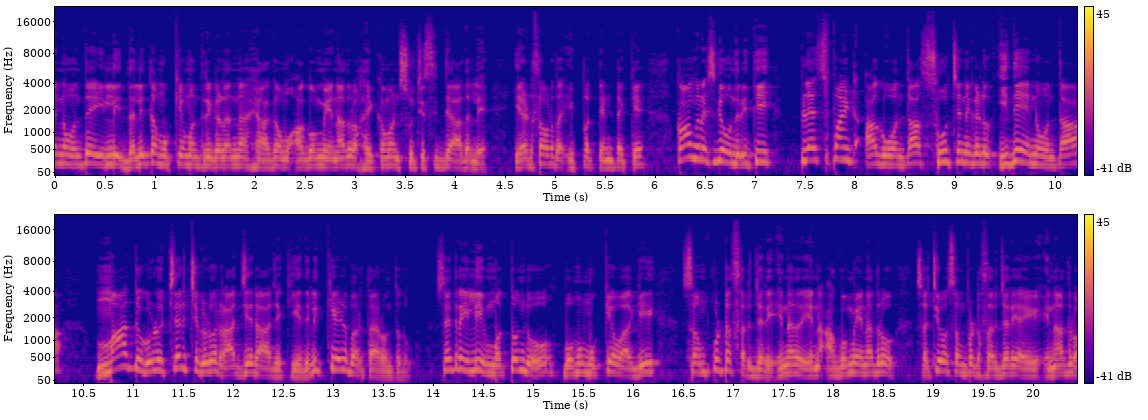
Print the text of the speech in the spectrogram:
ಎನ್ನುವಂತೆ ಇಲ್ಲಿ ದಲಿತ ಮುಖ್ಯಮಂತ್ರಿಗಳನ್ನು ಆಗ ಆಗೊಮ್ಮೆ ಏನಾದರೂ ಹೈಕಮಾಂಡ್ ಸೂಚಿಸಿದ್ದೇ ಆದಲ್ಲಿ ಎರಡು ಸಾವಿರದ ಇಪ್ಪತ್ತೆಂಟಕ್ಕೆ ಕಾಂಗ್ರೆಸ್ಗೆ ಒಂದು ರೀತಿ ಪ್ಲಸ್ ಪಾಯಿಂಟ್ ಆಗುವಂಥ ಸೂಚನೆಗಳು ಇದೆ ಎನ್ನುವಂಥ ಮಾತುಗಳು, ಚರ್ಚೆಗಳು ರಾಜ್ಯ ರಾಜಕೀಯದಲ್ಲಿ ಕೇಳಿ ಬರ್ತಾ ಇರುವಂಥದ್ದು ಸ್ನೇಹಿತರೆ, ಇಲ್ಲಿ ಮತ್ತೊಂದು ಬಹು ಮುಖ್ಯವಾಗಿ ಸಂಪುಟ ಸರ್ಜರಿ, ಏನಾದರೂ ಏನು ಆಗೊಮ್ಮೆ ಏನಾದರೂ ಸಚಿವ ಸಂಪುಟ ಸರ್ಜರಿ ಏನಾದರೂ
